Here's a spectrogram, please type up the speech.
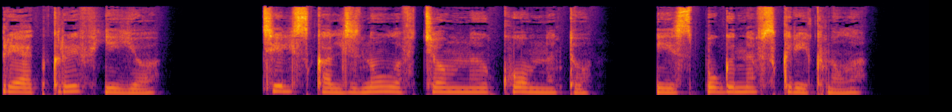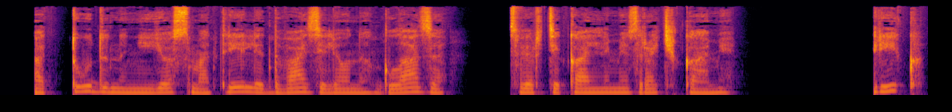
Приоткрыв ее, Тиль скользнула в темную комнату, и испуганно вскрикнула. Оттуда на нее смотрели два зеленых глаза с вертикальными зрачками. «Рик?»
